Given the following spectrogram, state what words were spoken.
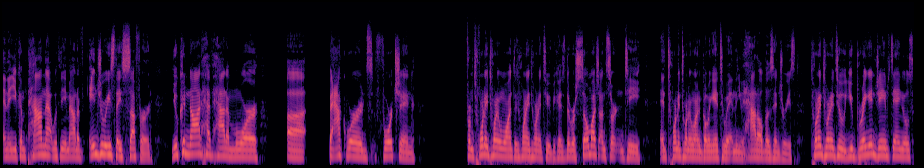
and then you compound that with the amount of injuries they suffered, you could not have had a more uh, backwards fortune from 2021 to 2022 because there was so much uncertainty in 2021 going into it, and then you had all those injuries. 2022, you bring in James Daniels,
